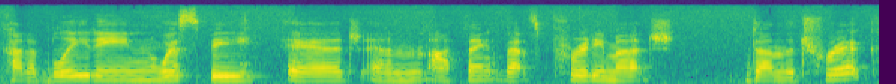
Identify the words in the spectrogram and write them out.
kind of bleeding, wispy edge, and I think that's pretty much done the trick.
